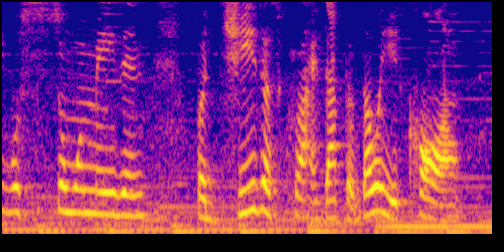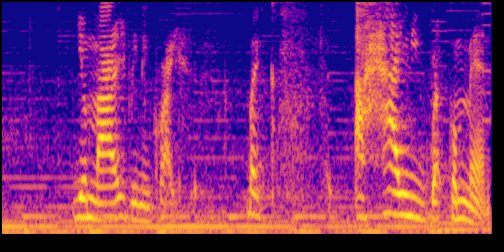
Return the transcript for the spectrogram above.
he was so amazing But Jesus Christ, that's the, that what you call your marriage being in crisis. Like, I highly recommend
